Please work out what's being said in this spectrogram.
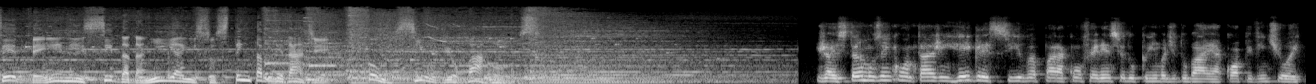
CBN Cidadania e Sustentabilidade, com Silvio Barros. Já estamos em contagem regressiva para a Conferência do Clima de Dubai, a COP28,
